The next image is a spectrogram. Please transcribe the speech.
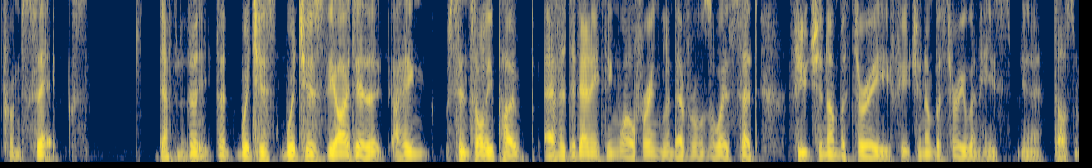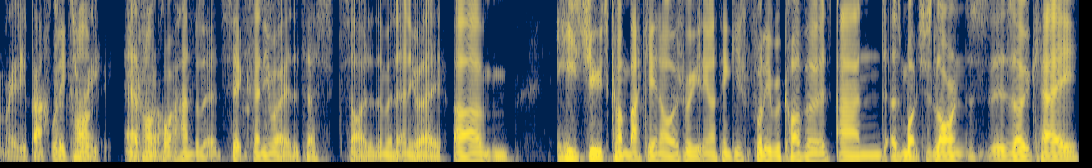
from six. Definitely. The, the, which is which is the idea that I think since Ollie Pope ever did anything well for England, everyone's always said future number three, future number three when he's you know doesn't really bat well, he can't, three. He can't quite handle it at six anyway. The test side at the minute anyway. Um, he's due to come back in. I was reading. I think he's fully recovered, and as much as Lawrence is okay,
